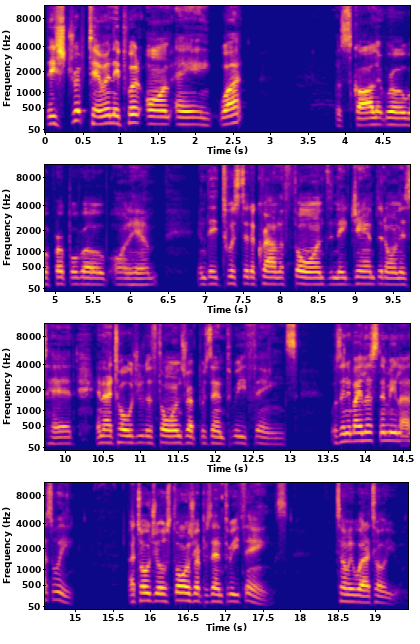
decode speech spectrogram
They stripped him and they put on a what? A scarlet robe, a purple robe on him. And they twisted a crown of thorns and they jammed it on his head. And I told you the thorns represent three things. Was anybody listening to me last week? I told you those thorns represent three things. Tell me what I told you.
